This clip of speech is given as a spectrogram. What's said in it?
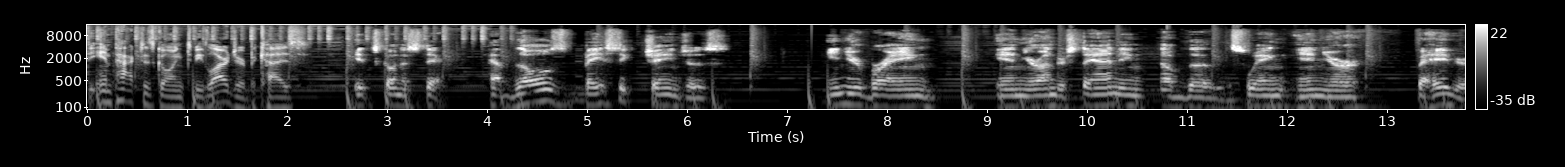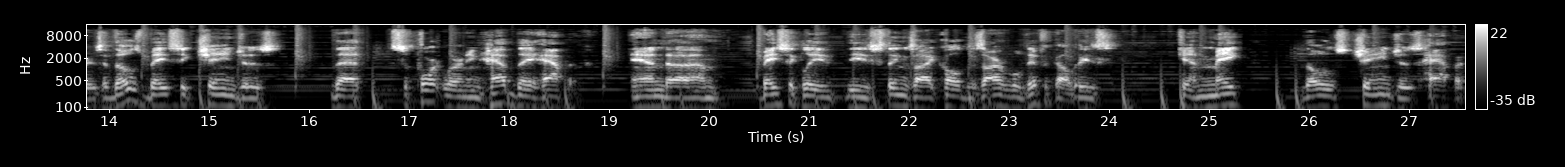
the impact is going to be larger because it's going to stick. Have those basic changes in your brain, in your understanding of the swing, in your behaviors, have those basic changes that support learning, have they happened? And um, basically, these things I call desirable difficulties can make those changes happen.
